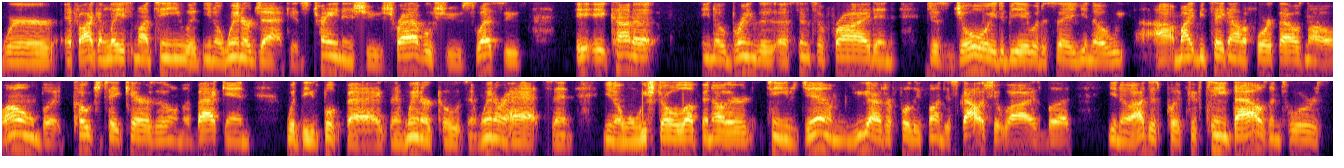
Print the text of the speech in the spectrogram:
where if I can lace my team with, you know, winter jackets, training shoes, travel shoes, sweatsuits, it, it kind of, you know, brings a, a sense of pride and just joy to be able to say, you know, we I might be taking out a four thousand dollar loan, but coach take care of it on the back end with these book bags and winter coats and winter hats. And, you know, when we stroll up in other teams' gym, you guys are fully funded scholarship wise, but you know, I just put fifteen thousand towards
